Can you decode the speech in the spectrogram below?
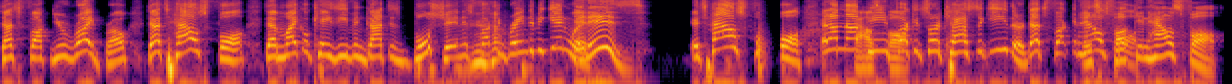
That's fuck. You're right, bro. That's Hal's fault that Michael Kay's even got this bullshit in his fucking brain to begin with. It is. It's Hal's fault, and I'm not Hal's being fault. fucking sarcastic either. That's fucking Hal's It's fault. fucking Hal's fault.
